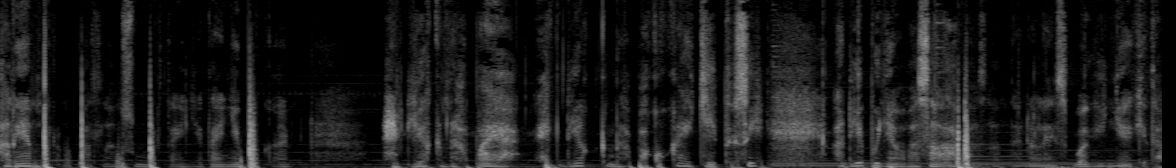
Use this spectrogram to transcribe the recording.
kalian berempat langsung bertanya-tanya bukan eh dia kenapa ya? Eh dia kenapa kok kayak gitu sih? Ah, dia punya masalah apa dan lain sebagainya gitu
